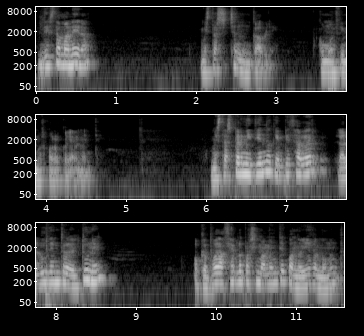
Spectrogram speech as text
De esta manera, me estás echando un cable, como decimos coloquialmente. Me estás permitiendo que empiece a ver la luz dentro del túnel o que pueda hacerlo próximamente cuando llegue el momento.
